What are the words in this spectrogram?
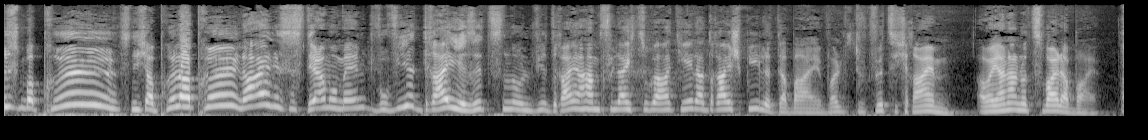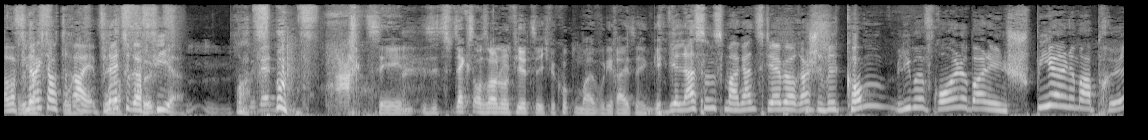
Es ist im April, es ist nicht April, April, nein, es ist der Moment, wo wir drei hier sitzen und wir drei haben vielleicht sogar hat jeder drei Spiele dabei, weil das wird sich reimen. Aber Jan hat nur zwei dabei. Aber vielleicht auch drei, oder, vielleicht oder sogar fünf. vier. Wir werden 18. Es ist 6 aus 49. Wir gucken mal, wo die Reise hingeht. Wir lassen uns mal ganz der überraschen. Willkommen, liebe Freunde, bei den Spielen im April.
